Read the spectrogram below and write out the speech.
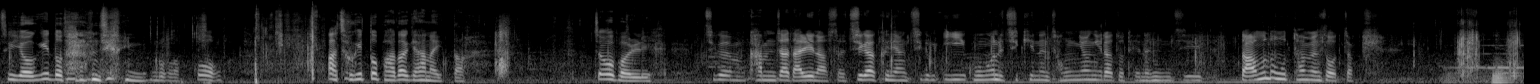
지금 여기도 다람쥐가 있는 것 같고. 아, 저기 또 바닥에 하나 있다. 저 멀리. 지금 감자 난리 났어요. 지가 그냥 지금 이 공원을 지키는 정령이라도 되는지 아무도 못하면서 어차피. Yeah.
